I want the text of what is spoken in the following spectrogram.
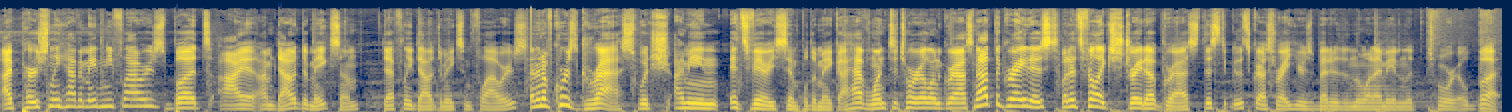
I personally haven't made any flowers, but I, I'm down to make some definitely down to make some flowers. And then, of course, grass, which, I mean, it's very simple to make. I have one tutorial on grass. Not the greatest, but it's for, like, straight up grass. This, this grass right here is better than the one I made in the tutorial, but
